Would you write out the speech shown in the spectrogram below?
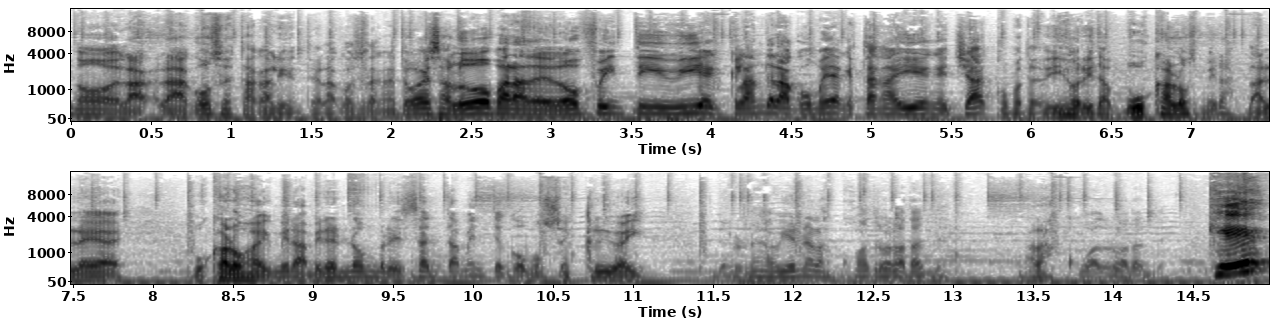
No, la, la cosa está caliente. La cosa está caliente. Oye, saludo para The Dolphin TV, el clan de la comedia que están ahí en el chat. Como te dije ahorita, búscalos, mira, dale, búscalos ahí. Mira, mira el nombre exactamente como se escribe ahí. De lunes a viernes a las 4 de la tarde. A las 4 de la tarde. ¿Qué?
